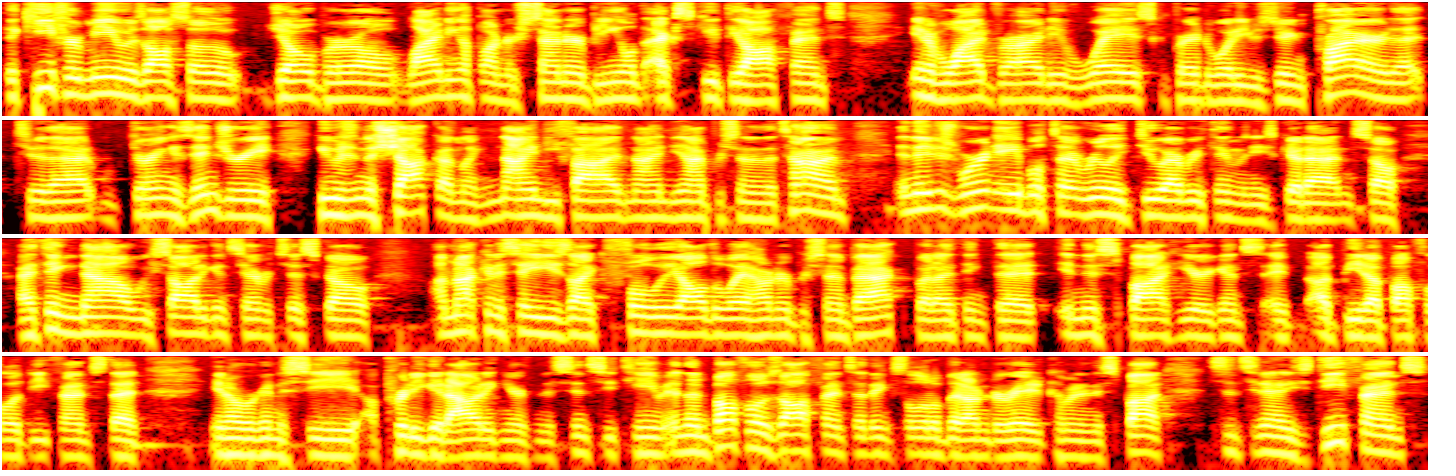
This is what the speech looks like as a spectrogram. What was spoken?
The key for me was also Joe Burrow lining up under center, being able to execute the offense in a wide variety of ways compared to what he was doing prior to that, to that. During his injury, he was in the shotgun like 95, 99% of the time, and they just weren't able to really do everything that he's good at. And so I think now we saw it against San Francisco. I'm not going to say he's like fully all the way 100% back, but I think that in this spot here against a, a beat up Buffalo defense, that you know we're going to see a pretty good outing here from the Cincy team. And then Buffalo's offense, I think, is a little bit underrated coming in this spot. Cincinnati's defense,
